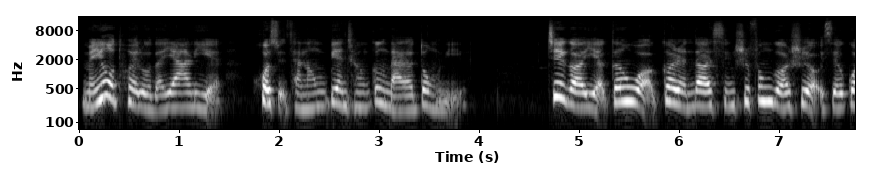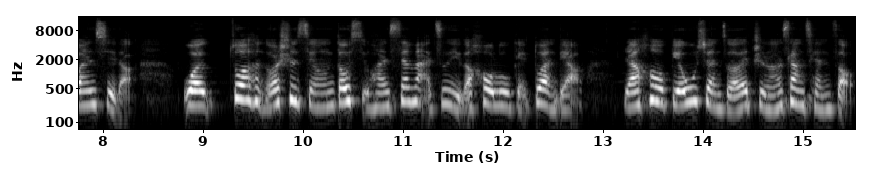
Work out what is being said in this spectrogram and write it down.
没有退路的压力，或许才能变成更大的动力，这个也跟我个人的行事风格是有一些关系的。我做很多事情都喜欢先把自己的后路给断掉，然后别无选择的只能向前走。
